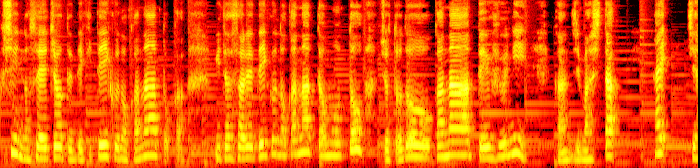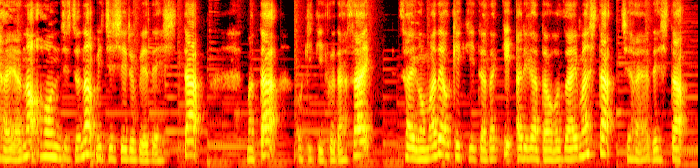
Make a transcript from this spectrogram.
真の成長ってできていくのかなとか、満たされていくのかなって思うと、ちょっとどうかなっていうふうに感じました。はい。ちはやの本日の道しるべでした。またお聴きください。最後までお聴きいただきありがとうございました。ちはやでした。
